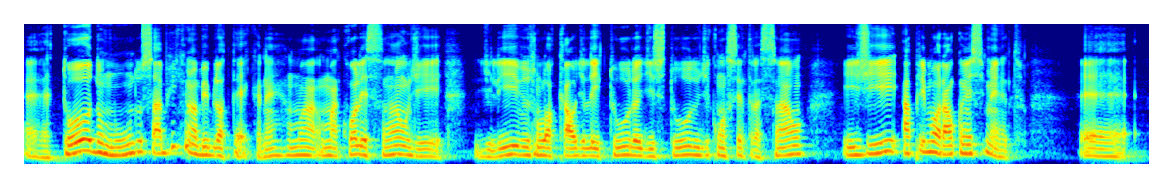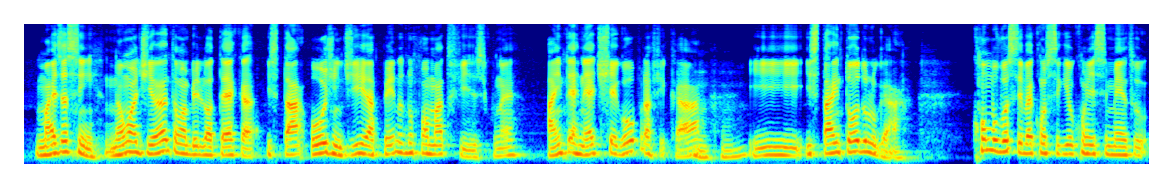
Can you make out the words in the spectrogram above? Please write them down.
É, todo mundo sabe o que é uma biblioteca, né? Uma, uma coleção de, de livros, um local de leitura, de estudo, de concentração e de aprimorar o conhecimento. É, mas, assim, não adianta uma biblioteca estar hoje em dia apenas no formato físico, né? A internet chegou para ficar uhum. e está em todo lugar. Como você vai conseguir o conhecimento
